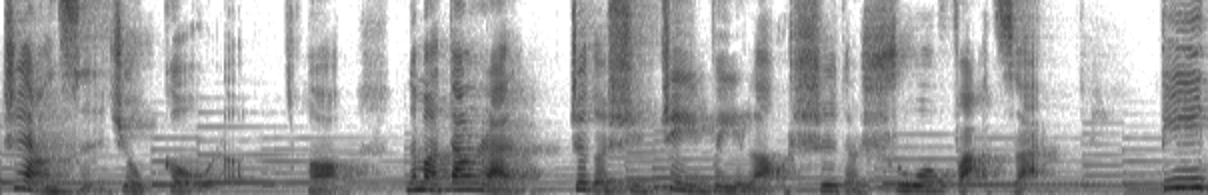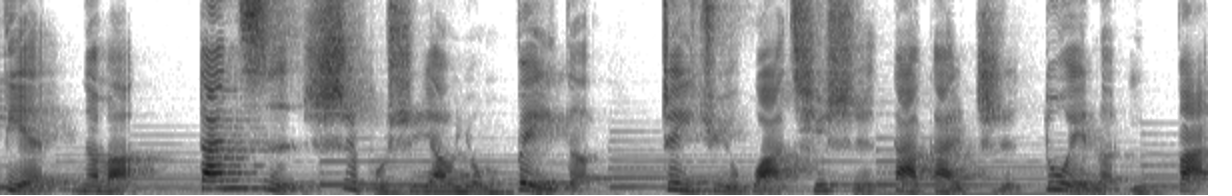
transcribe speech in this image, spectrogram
这样子就够了。啊，那么当然，这个是这位老师的说法在。第一点，那么单字是不是要用背的？这句话其实大概只对了一半。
